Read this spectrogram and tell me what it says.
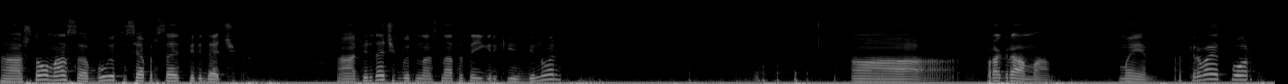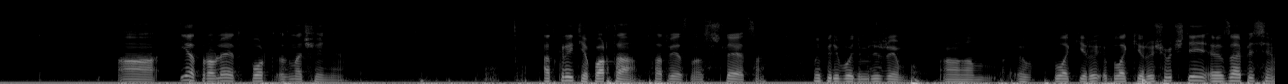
А, что у нас будет из себя представлять передатчик? Передатчик будет у нас на TTY USB 0 а, программа main открывает порт а, и отправляет в порт значение. Открытие порта, соответственно, осуществляется. Мы переводим режим а, блокиру, блокирующего чтения, э, записи.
